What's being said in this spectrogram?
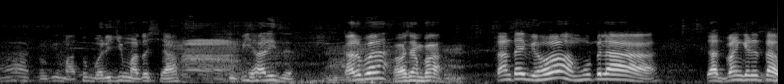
હા ટોપી માથું બળી ગયું માથું શાપ ટોપી હારી છે. કારુબા હા ચંપા તાન તઈ બેહો હું પેલા રાજભાન ઘેર જતા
